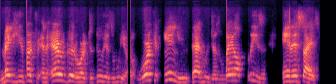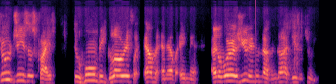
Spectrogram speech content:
make you perfect in every good work to do his will, working in you that which is well pleasing in his sight through Jesus Christ, to whom be glory forever and ever. Amen. In other words, you didn't do nothing. God did it through you.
